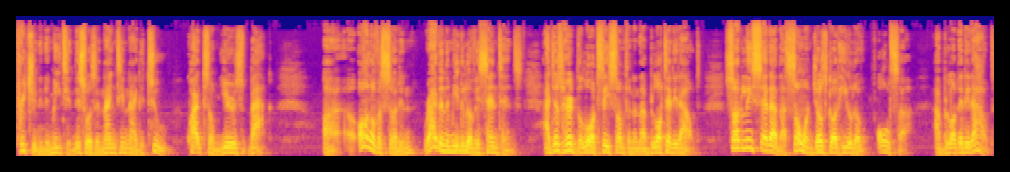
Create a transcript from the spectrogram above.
preaching in a meeting. This was in 1992, quite some years back. Uh, all of a sudden, right in the middle of a sentence, I just heard the Lord say something and I blotted it out. Suddenly said that, that someone just got healed of ulcer. I blotted it out.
